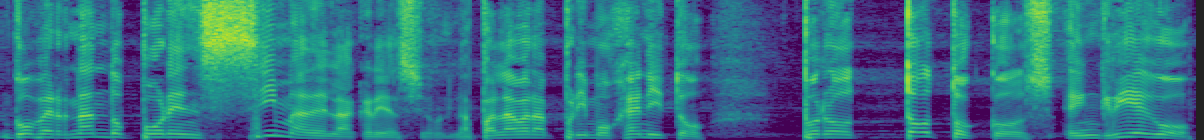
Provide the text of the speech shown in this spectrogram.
gobernando por encima de la creación. La palabra primogénito, protótocos en griego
